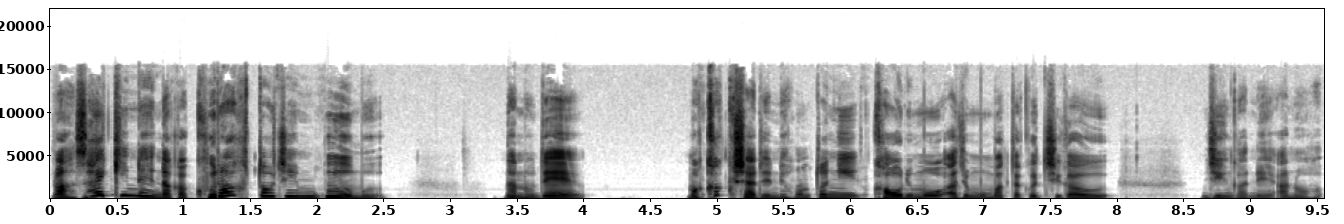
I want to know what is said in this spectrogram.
まあ、最近ね、なんかクラフトジンブームなので、まあ、各社でね、本当に香りも味も全く違うジンがね、あの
